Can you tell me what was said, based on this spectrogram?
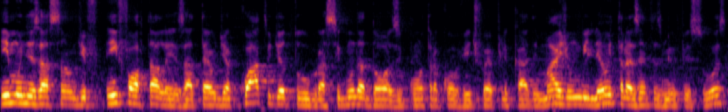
Imunização de, em Fortaleza até o dia 4 de outubro, a segunda dose contra a Covid foi aplicada em mais de 1 milhão e 300 mil pessoas.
